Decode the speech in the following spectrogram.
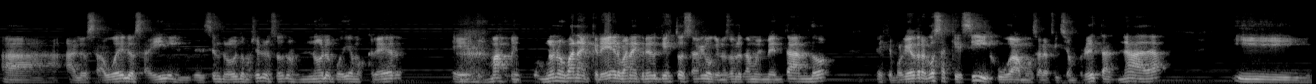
a, los abuelos ahí del centro de adultos mayores, nosotros no lo podíamos creer. Eh, es más, no nos van a creer, van a creer que esto es algo que nosotros estamos inventando, este, porque hay otra cosa que sí jugamos a la ficción, pero esta nada. Y,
